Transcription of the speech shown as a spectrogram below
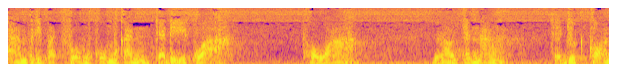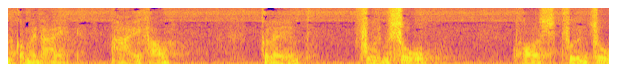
การปฏิบัติรวมกลุ่มกันจะดีกว่า เพราะว่าเราจะนั่งจะหยุดก่อนก็ไม่ได้ อายเขา ก็เลยฝืนสู้ พอฝืนสู้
